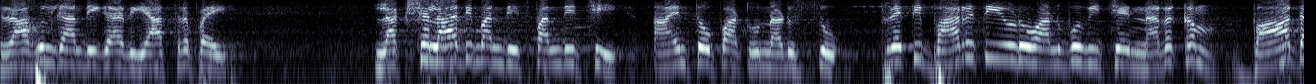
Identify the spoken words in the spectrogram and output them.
రాహుల్ గాంధీ గారి యాత్రపై లక్షలాది మంది స్పందించి ఆయనతో పాటు నడుస్తూ ప్రతి భారతీయుడు అనుభవించే నరకం బాధ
